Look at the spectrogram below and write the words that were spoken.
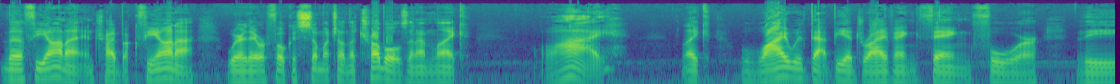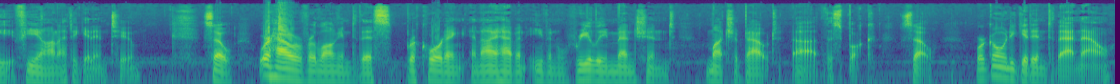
the Fianna and Tribe Book Fianna, where they were focused so much on the troubles, and I'm like, why? Like, why would that be a driving thing for the Fianna to get into? So we're however long into this recording, and I haven't even really mentioned much about uh, this book. So we're going to get into that now.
